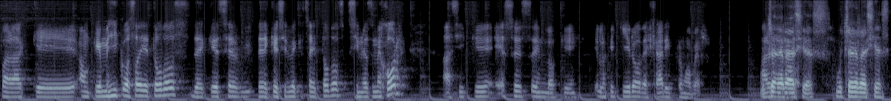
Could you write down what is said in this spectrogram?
Para que, aunque México sea de todos, ¿de qué, de qué sirve que sea de todos si no es mejor? Así que eso es en lo que, en lo que quiero dejar y promover. Muchas gracias, muchas gracias.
